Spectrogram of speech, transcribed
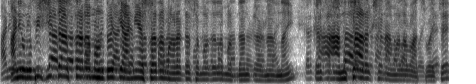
आणि ओबीसीचा असणारा म्हणतोय की आम्ही असणारा मराठा समाजाला मतदान करणार नाही. कारण आमचं आरक्षण आम्हाला वाचवायचंय.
